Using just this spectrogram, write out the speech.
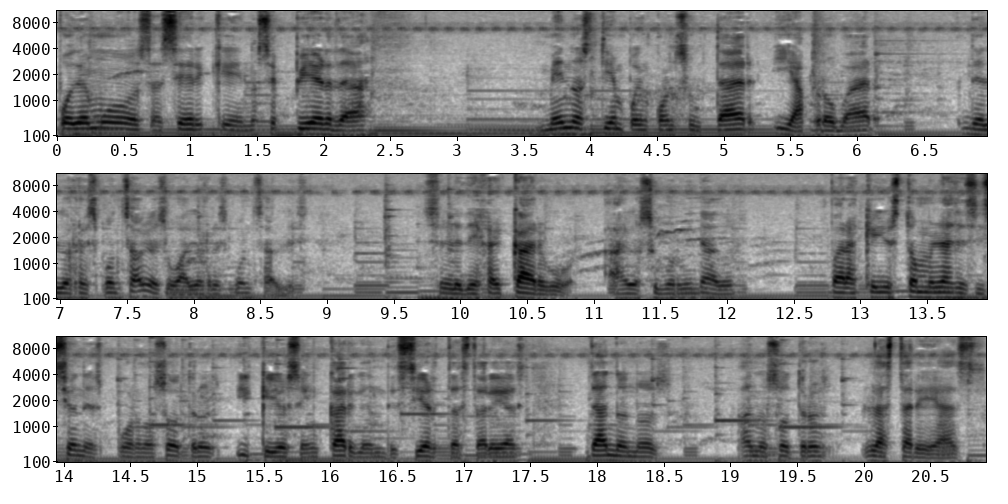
podemos hacer que no se pierda menos tiempo en consultar y aprobar de los responsables o a los responsables. Se le deja el cargo a los subordinados para que ellos tomen las decisiones por nosotros y que ellos se encarguen de ciertas tareas dándonos a nosotros las tareas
